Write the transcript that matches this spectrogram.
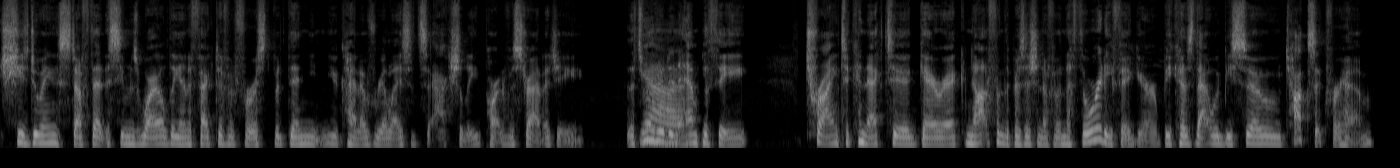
she's doing stuff that seems wildly ineffective at first, but then you kind of realize it's actually part of a strategy that's rooted in empathy, trying to connect to Garak, not from the position of an authority figure, because that would be so toxic for him.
